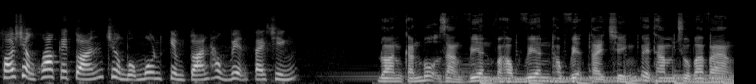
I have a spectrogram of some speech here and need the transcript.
Phó trưởng khoa kế toán, trưởng bộ môn kiểm toán Học viện Tài chính. Đoàn cán bộ, giảng viên và học viên Học viện Tài chính về thăm Chùa Ba Vàng.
